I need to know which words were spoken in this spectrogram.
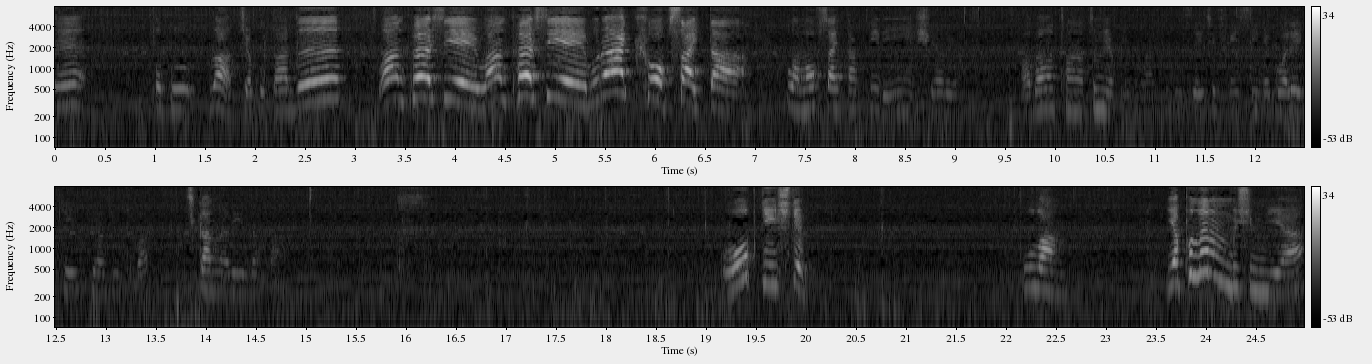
Ve topu rahatça kurtardı. Van Persie. Van Persie. Burak offside'da. Ulan offside taktiği de iyi işe yarıyor. Adama tanıtım yapayım ben. İzleyici fiyesiyle gol ekleyin biraz YouTube'a. Çıkanları izle falan. Hop geçtim. Ulan. Yapılır mı bu şimdi ya?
